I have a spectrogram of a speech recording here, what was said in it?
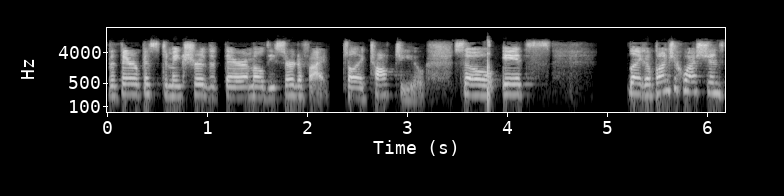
the therapist to make sure that they're MLD certified to like talk to you. So it's like a bunch of questions.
